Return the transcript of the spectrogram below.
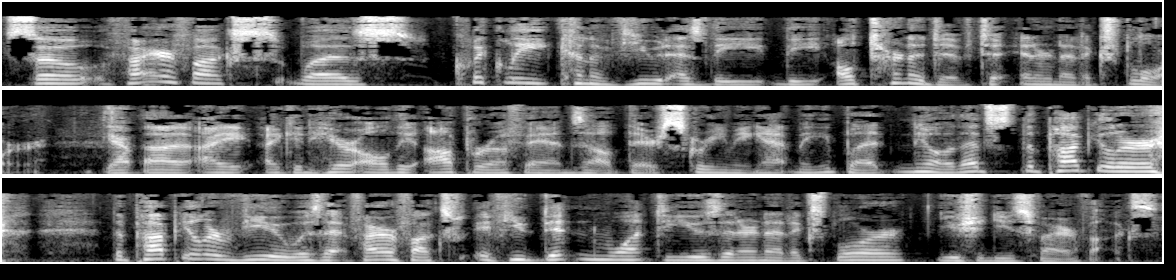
So Firefox was quickly kind of viewed as the the alternative to Internet Explorer. Yep. Uh, I, I can hear all the opera fans out there screaming at me, but you know, that's the popular, the popular view was that Firefox, if you didn't want to use Internet Explorer, you should use Firefox.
